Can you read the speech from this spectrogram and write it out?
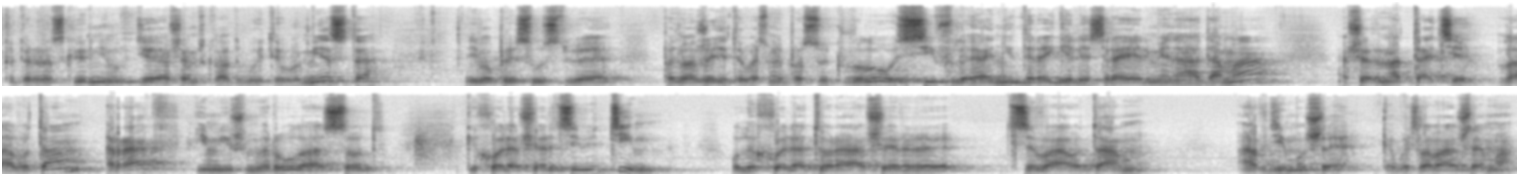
которое расквернил, где Ашем сказал, будет его место, его присутствие. Продолжение это восьмой посок. Вло сиф леганид регель Исраэль мина Адама, ашер натати лавутам, рак им юшмирула асот кихоля ашер цивитим, улехоля тура ашер цивау там авди муше. Как бы слова Ашема.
